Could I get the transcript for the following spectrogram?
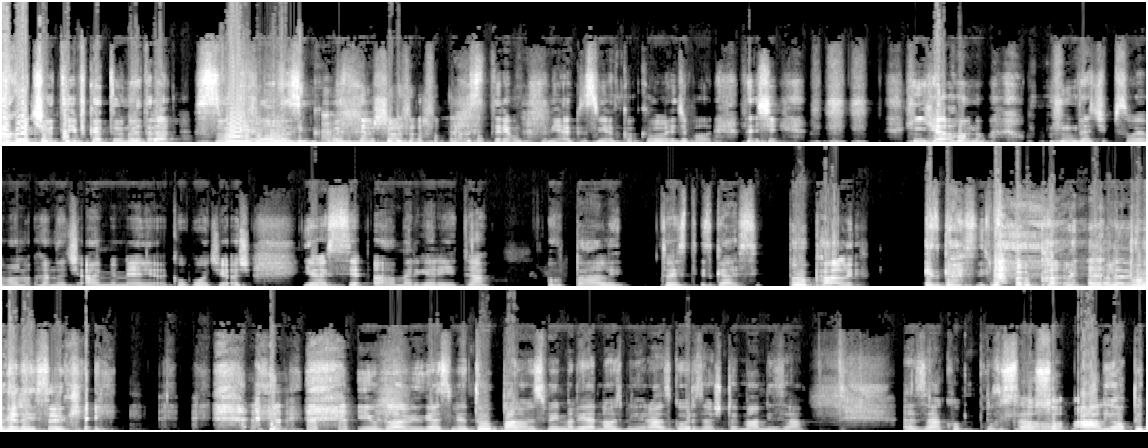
kako ću tipkat unutra svoju lozinku, znaš, ono, prosto ne mogu se nijako smijeti koliko leđe bole. Znači, ja ono, znači psujem ono, znači ajme meni, koliko hoću još. Ja se, a, Margarita, upali, to jest izgasi, pa upali. Izgasi, pa upali, ali pogledaj se, okej. Okay. I uglavnom izgasim ja to upalim, smo imali jedan ozbiljni razgovor, znaš, to je mami za zakon posao, ali opet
